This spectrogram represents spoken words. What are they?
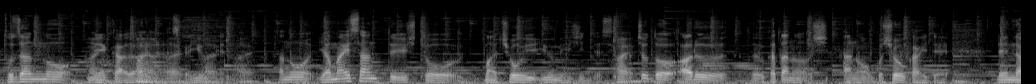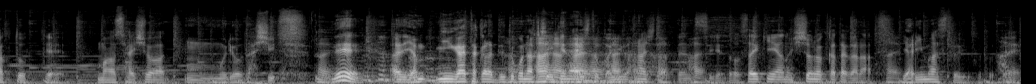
登山のメーカーがあるじゃないですか、有名な。あの山井さんという人、まあ、超有名人です。が、はいちょっとある方のしあのご紹介で連絡取って、まあ、最初は、うん、無料だし、はい。ね、あれや新潟から出てこなくちゃいけないしとかはいいう話だったんですけど最近あの秘書の方からはい。やりますということで、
